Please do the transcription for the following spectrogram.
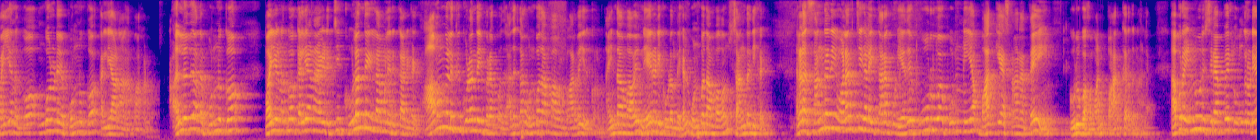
பையனுக்கோ உங்களுடைய பொண்ணுக்கோ கல்யாணம் ஆகணும். அல்லது அந்த பொண்ணுக்கோ பையனுக்கோ கல்யாணம் ஆயிடுச்சு குழந்தை இல்லாமல் இருக்கார்கள். அவங்களுக்கு குழந்தை பிறப்பது அதுக்கு தான் ஒன்பதாம் பாவம் பார்வை இருக்கணும். ஐந்தாம் பாவம் நேரடி குழந்தைகள் ஒன்பதாம் பாவம் சந்ததிகள். அதனால சந்ததி வளர்ச்சிகளை தரக்கூடியது பூர்வ புண்ணிய பாக்கிய ஸ்தானத்தை குரு பகவான் பார்க்கறதுனால. அப்புறம் இன்னொரு சிறப்பில் உங்களுடைய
